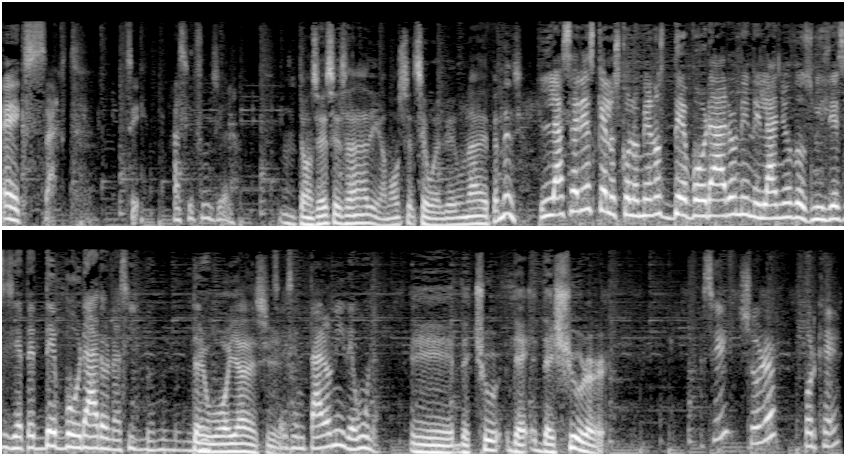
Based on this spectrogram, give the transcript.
Exacto. Sí, así funciona. Entonces esa, digamos, se- se vuelve una dependencia. Las series que los colombianos devoraron en el año 2017, devoraron así. no, no, no, no. Te voy a Se decir. sentaron y de una. Eh, the, the, The Shooter. ¿Sí? ¿Shooter? ¿Por qué?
